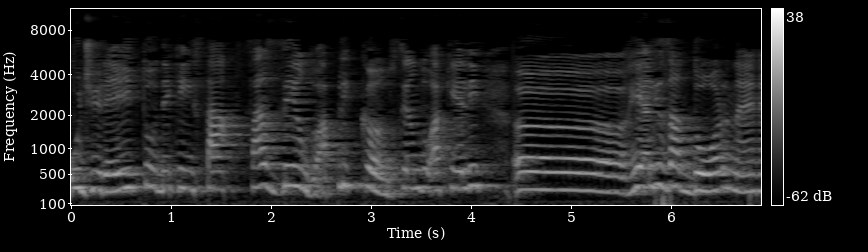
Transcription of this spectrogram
o direito de quem está fazendo, aplicando, sendo aquele uh, realizador né,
